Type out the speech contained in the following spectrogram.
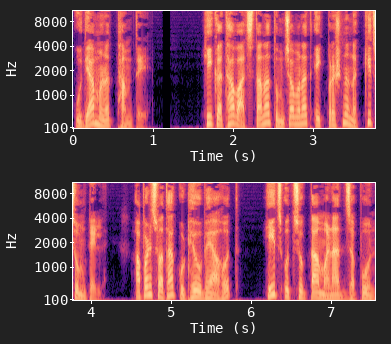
उद्या म्हणत थांबते. ही कथा वाचताना तुमच्या मनात एक प्रश्न नक्कीच उमटेल. आपण स्वतः कुठे उभे आहोत? हीच उत्सुकता मनात जपून.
